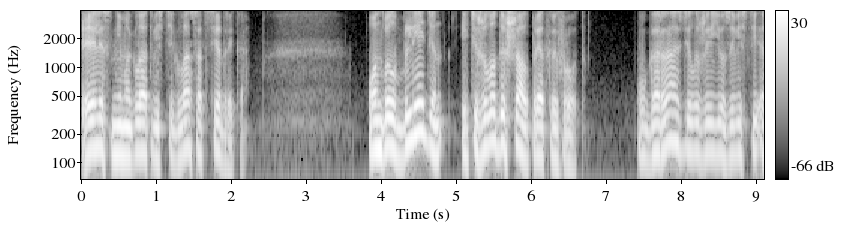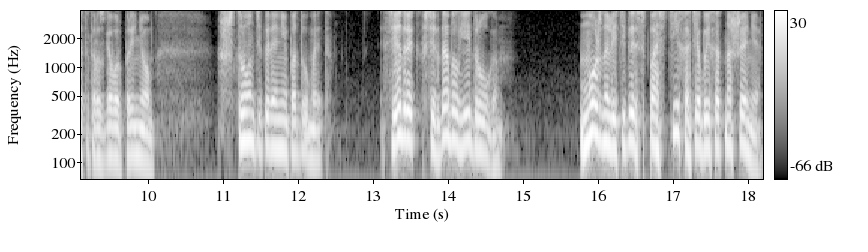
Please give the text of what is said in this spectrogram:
Элис не могла отвести глаз от Седрика. Он был бледен и тяжело дышал, приоткрыв рот. Угораздило же ее завести этот разговор при нем. Что он теперь о ней подумает? Седрик всегда был ей другом. Можно ли теперь спасти хотя бы их отношения?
